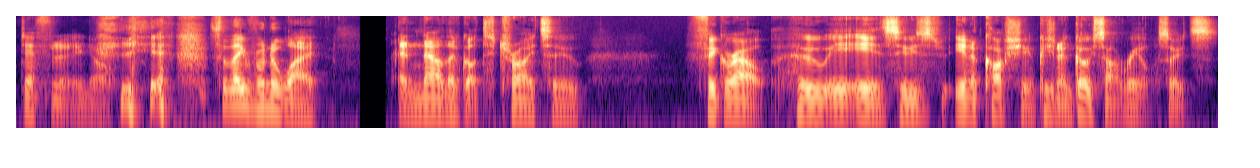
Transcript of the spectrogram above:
definitely not. yeah. So they run away, and now they've got to try to figure out who it is who's in a costume because you know ghosts aren't real, so it's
